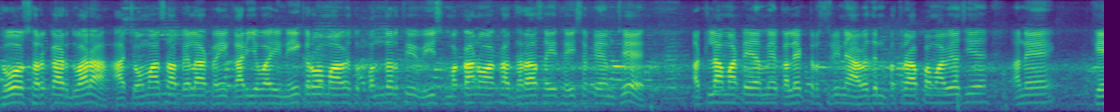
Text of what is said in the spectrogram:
જો સરકાર દ્વારા આ ચોમાસા પહેલાં કંઈ કાર્યવાહી નહીં કરવામાં આવે તો પંદરથી વીસ મકાનો આખા ધરાશાયી થઈ શકે એમ છે. એટલા માટે અમે કલેક્ટરશ્રીને આવેદનપત્ર આપવામાં આવ્યા છીએ અને કે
